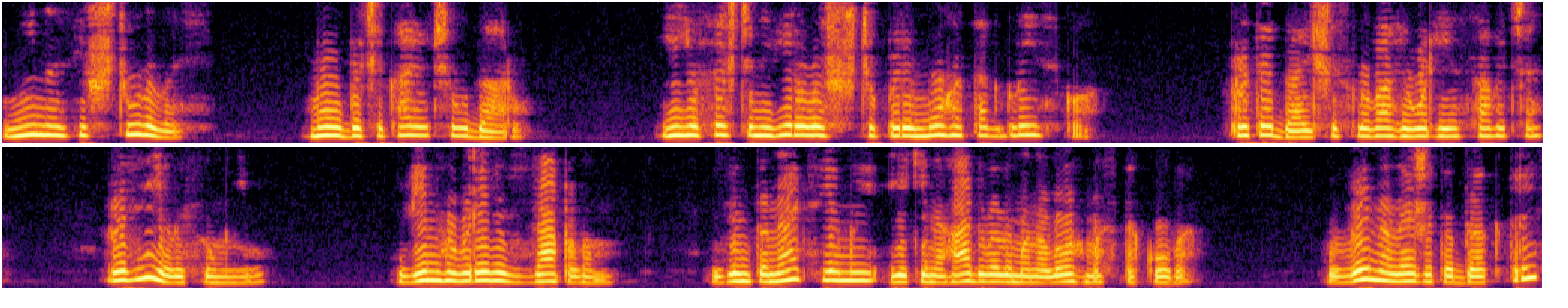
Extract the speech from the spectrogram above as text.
Ніна зіщулилась, мов би чекаючи удару. Їй усе ще не вірилось, що перемога так близько. Проте дальші слова Георгія Савича розвіяли сумнів. Він говорив із запалом, з інтонаціями, які нагадували монолог Мастакова. Ви належите до актрис,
